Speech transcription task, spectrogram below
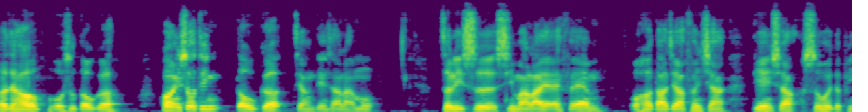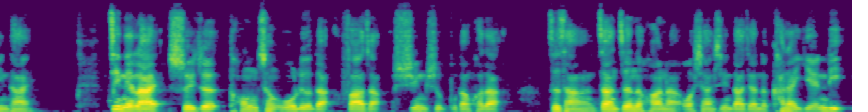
大家好，我是豆哥，欢迎收听豆哥讲电商栏目。这里是喜马拉雅 FM，我和大家分享电商社会的平台。近年来，随着同城物流的发展迅速不断扩大，这场战争的话呢，我相信大家都看在眼里。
